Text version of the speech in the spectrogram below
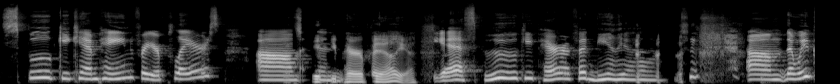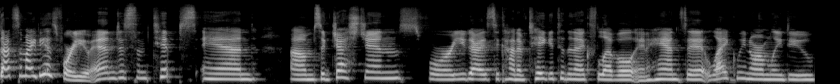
spooky campaign for your players, um, spooky paraphernalia yeah, spooky paraphernalia. um, then we've got some ideas for you and just some tips and um, suggestions for you guys to kind of take it to the next level, enhance it like we normally do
